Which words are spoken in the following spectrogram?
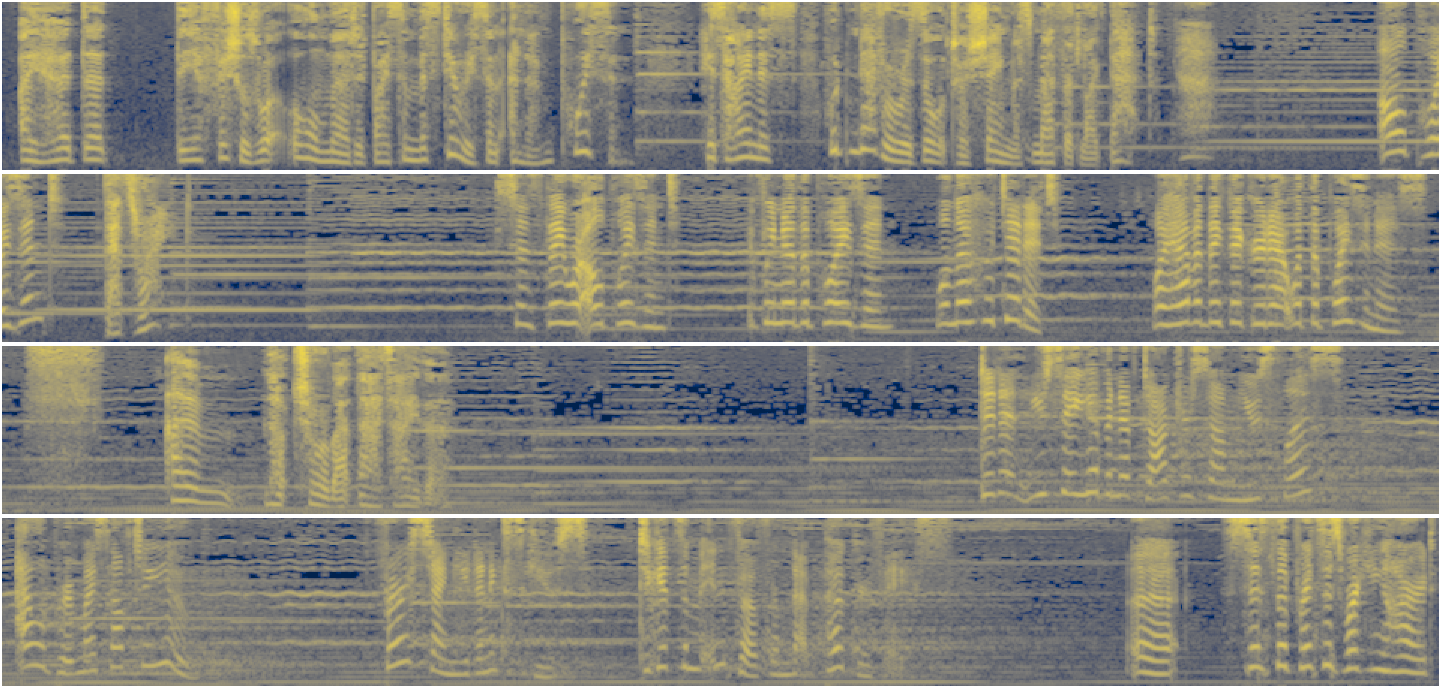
I heard that the officials were all murdered by some mysterious and unknown poison. His Highness would never resort to a shameless method like that. All poisoned? That's right. Since they were all poisoned, if we know the poison, we'll know who did it. Why haven't they figured out what the poison is? I'm not sure about that either. Didn't you say you have enough doctors so I'm useless? I will prove myself to you. First, I need an excuse to get some info from that poker face. Uh, since the prince is working hard,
